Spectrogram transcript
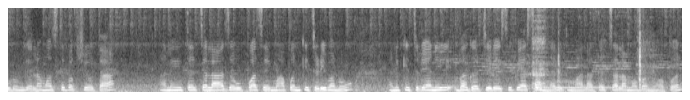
उडून गेला. मस्त पक्षी होता. आणि तर चला आज उपवास आहे मग आपण खिचडी बनवू. आणि खिचडी आणि भगरची रेसिपी आज सांगणार आहे तुम्हाला. तर चला मग बनवू आपण.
